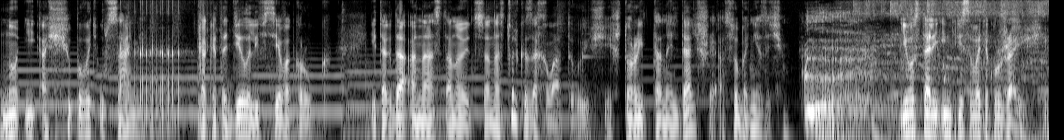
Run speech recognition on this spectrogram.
но и ощупывать усами, как это делали все вокруг. И тогда она становится настолько захватывающей, что рыть тоннель дальше особо незачем. Его стали интересовать окружающие.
